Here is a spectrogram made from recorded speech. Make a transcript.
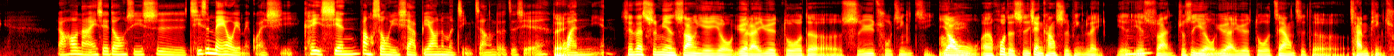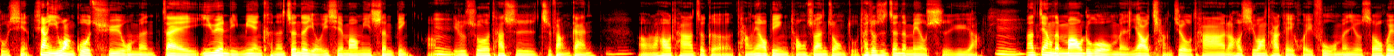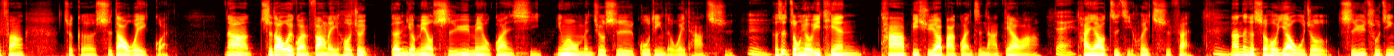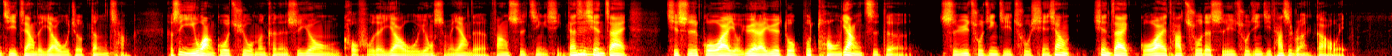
然后拿一些东西是其实没有也没关系，可以先放松一下，不要那么紧张的这些观念。现在市面上也有越来越多的食欲促进剂药物，呃，或者是健康食品类也也算，就是有越来越多这样子的产品出现。像以往过去我们在医院里面，可能真的有一些猫咪生病啊，比如说它是脂肪肝。啊，然后它这个糖尿病、酮酸中毒，它就是真的没有食欲啊。嗯，那这样的猫，如果我们要抢救它，然后希望它可以恢复，我们有时候会放这个食道胃管。那食道胃管放了以后，就跟有没有食欲没有关系，因为我们就是固定的喂它吃。嗯，可是总有一天，它必须要把管子拿掉啊。对，它要自己会吃饭。嗯，那那个时候药物就食欲促进剂这样的药物就登场。可是以往过去，我们可能是用口服的药物，用什么样的方式进行？但是现在，其实国外有越来越多不同样子的食欲促进剂出现。像现在国外它出的食欲促进剂，它是软膏，诶，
